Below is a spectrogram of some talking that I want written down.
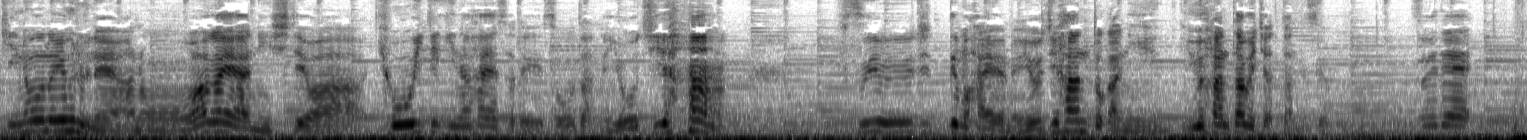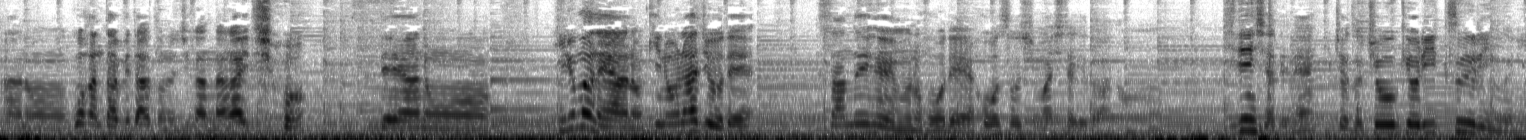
昨日の夜ね、あの我が家にしては驚異的な速さでそうだね4時半。普通でも早いよね。4時半とかに夕飯食べちゃったんですよ。それで、あのご飯食べた後の時間長いでしょ？であの昼間ねあの昨日ラジオでスタンド FM の方で放送しましたけどあの自転車でねちょっと長距離ツーリングに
